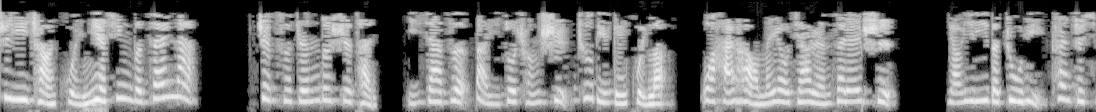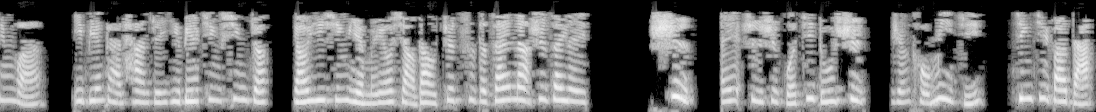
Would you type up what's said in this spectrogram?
是一场毁灭性的灾难。这次真的是惨，一下子把一座城市彻底给毁了。我还好没有家人在 A 市。姚依依的助理看着新闻，一边感叹着，一边庆幸着。姚一星也没有想到这次的灾难是在 A 是。A 市是国际都市，人口密集，经济发达。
